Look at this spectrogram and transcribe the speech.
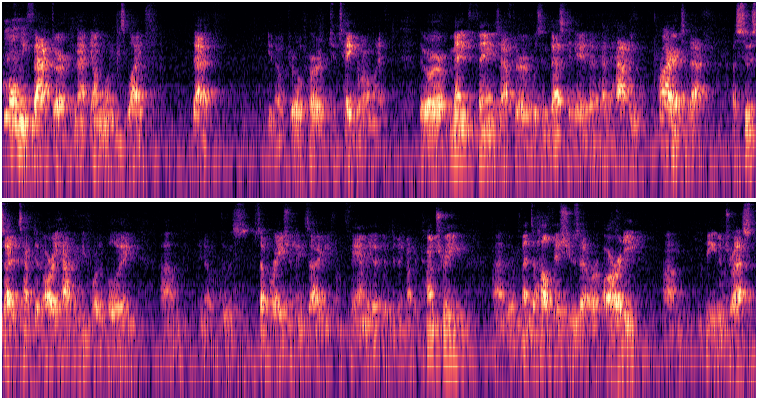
only factor in that young woman's life that, you know, drove her to take her own life. There were many things after it was investigated that had happened prior to that. A suicide attempt had already happened before the bullying. Um, you know, there was separation anxiety from family that lived in another country. Uh, there were mental health issues that were already um, being addressed.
